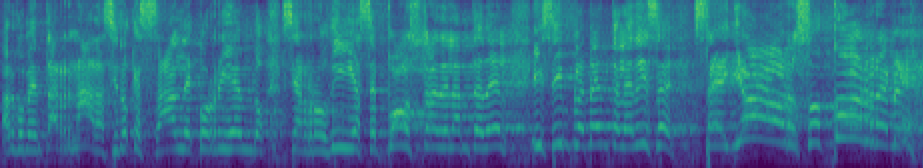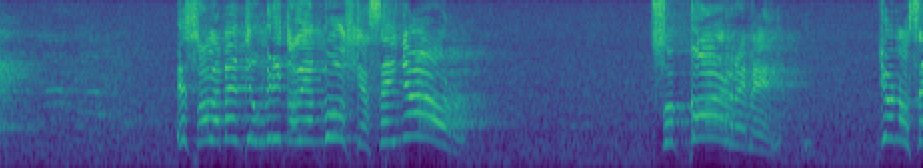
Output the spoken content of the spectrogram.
a argumentar nada, sino que sale corriendo, se arrodilla, se postra delante de él y simplemente le dice, Señor, socórreme. Es solamente un grito de angustia, Señor, socórreme. Yo no sé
